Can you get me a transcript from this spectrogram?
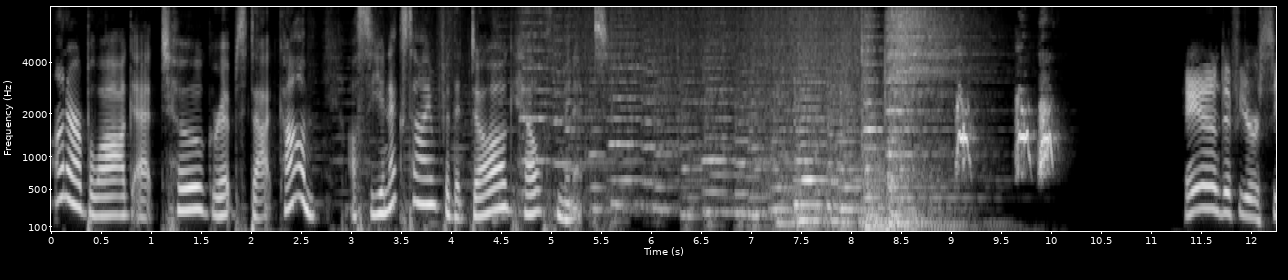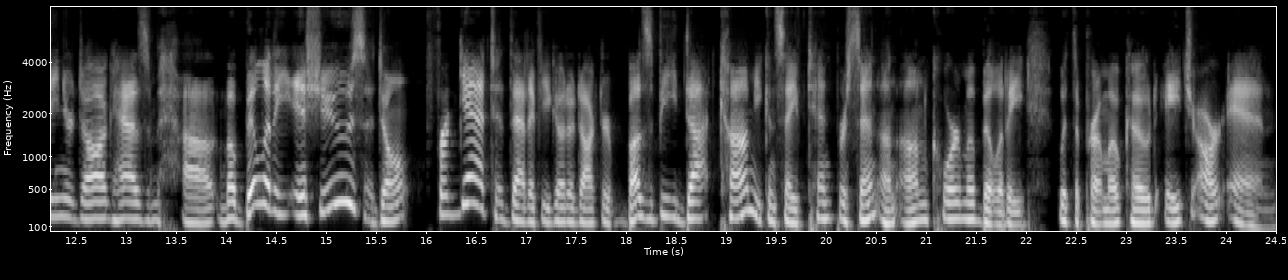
on our blog at toegrips.com. I'll see you next time for the Dog Health Minute. And if your senior dog has uh, mobility issues, don't forget that if you go to drbuzby.com, you can save 10% on Encore Mobility with the promo code HRN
